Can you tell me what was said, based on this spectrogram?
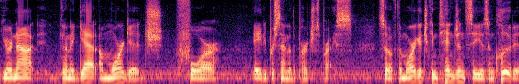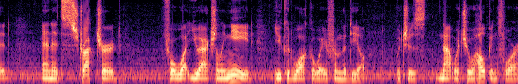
you're not going to get a mortgage for 80% of the purchase price. So if the mortgage contingency is included and it's structured for what you actually need, you could walk away from the deal, which is not what you were hoping for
